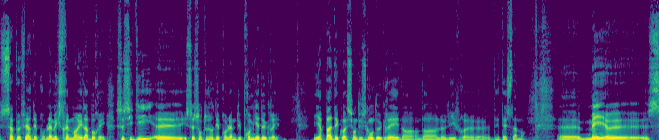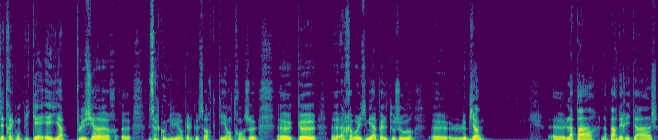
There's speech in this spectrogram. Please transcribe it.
ça peut faire des problèmes extrêmement élaborés. Ceci dit, ce sont toujours des problèmes du premier degré. Il n'y a pas d'équation du second degré dans, dans le livre euh, des testaments. Euh, mais euh, c'est très compliqué et il y a plusieurs euh, inconnus en quelque sorte qui entrent en jeu que euh, appelle toujours le bien, la part, la part d'héritage,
